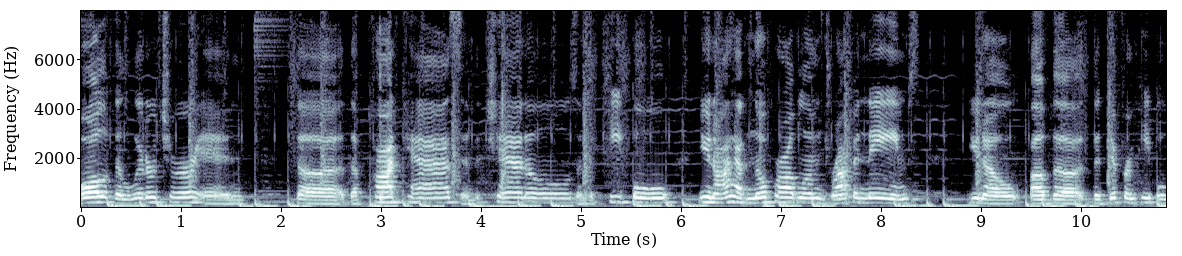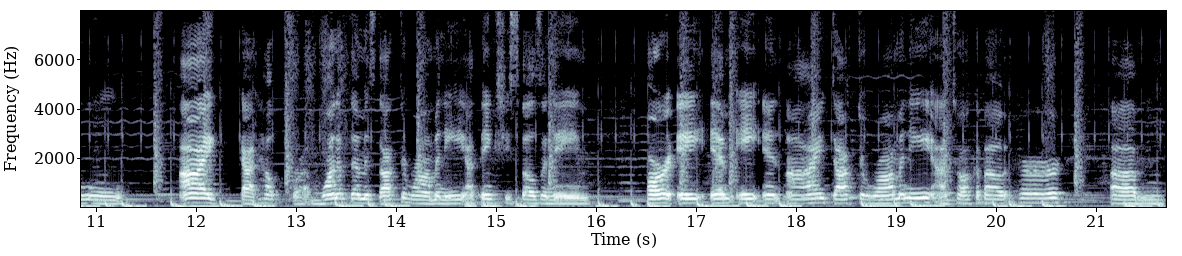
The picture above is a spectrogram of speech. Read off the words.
all of the literature and the the podcasts and the channels and the people. You know, I have no problem dropping names, you know, of the the different people who I got help from. One of them is Dr. Ramani. I think she spells a name R A M A N I, Dr. Ramani. I talk about her um,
